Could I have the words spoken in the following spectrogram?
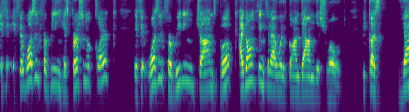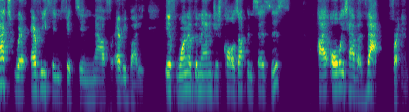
if if it wasn't for being his personal clerk, if it wasn't for reading John's book, I don't think that I would have gone down this road because that's where everything fits in now for everybody. If one of the managers calls up and says this, I always have a that for him.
